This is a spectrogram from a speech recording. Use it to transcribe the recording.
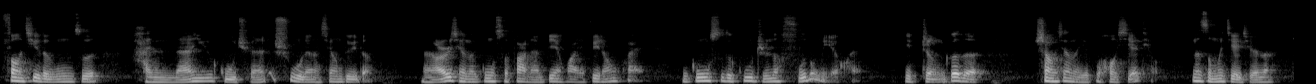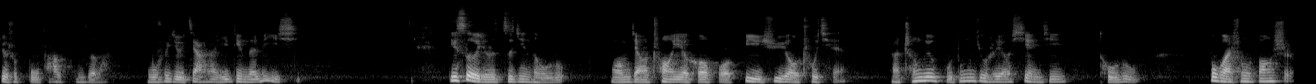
放弃的工资很难与股权数量相对等，啊，而且呢，公司发展变化也非常快，你公司的估值呢浮动也快，你整个的上下呢也不好协调。那怎么解决呢？就是补发工资了，无非就加上一定的利息。第四个就是资金投入。我们讲创业合伙必须要出钱，啊，成为股东就是要现金投入，不管什么方式，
